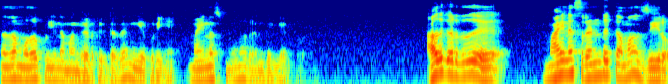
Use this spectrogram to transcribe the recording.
அதுதான் முதல் புள்ளி நம்ம அங்கே எடுத்துக்கிட்டதை இங்கே குறிங்க. மைனஸ் மூணு ரெண்டு இங்கே இருக்குது அதுக்கு அடுத்தது மைனஸ் ரெண்டு கமா ஜீரோ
